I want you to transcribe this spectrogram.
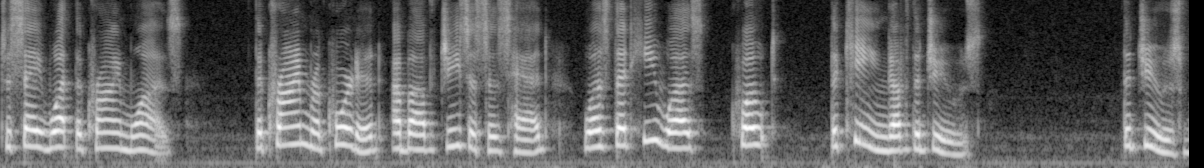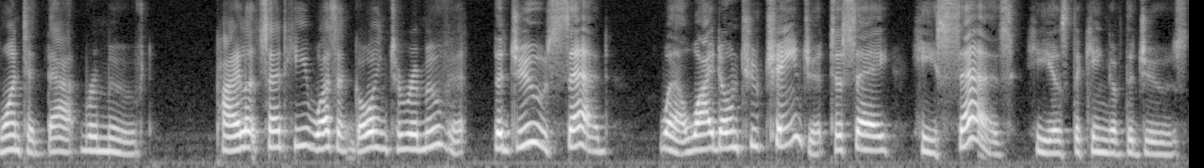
to say what the crime was. The crime recorded above Jesus' head was that he was quote, the king of the Jews. The Jews wanted that removed. Pilate said he wasn't going to remove it. The Jews said, Well, why don't you change it to say, He says he is the King of the Jews.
